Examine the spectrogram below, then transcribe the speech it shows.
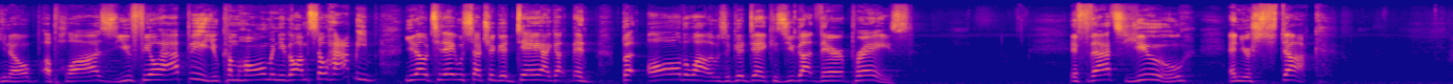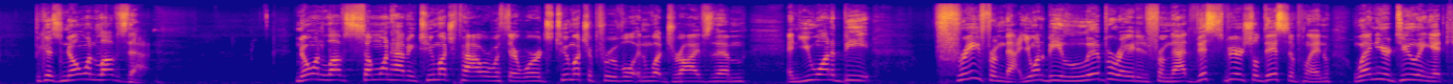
you know, applause, you feel happy. You come home and you go, I'm so happy. You know, today was such a good day. I got, and, but all the while it was a good day because you got their praise. If that's you and you're stuck. Because no one loves that. No one loves someone having too much power with their words, too much approval in what drives them, and you want to be free from that. You want to be liberated from that. This spiritual discipline, when you're doing it,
